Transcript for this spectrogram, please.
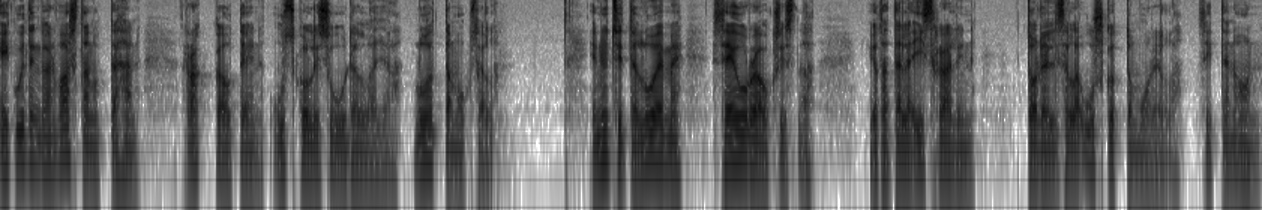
ei kuitenkaan vastannut tähän rakkauteen uskollisuudella ja luottamuksella. Ja nyt sitten luemme seurauksista, jota tällä Israelin todellisella uskottomuudella sitten on.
